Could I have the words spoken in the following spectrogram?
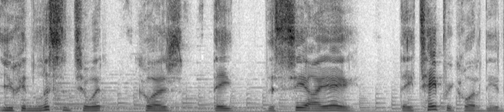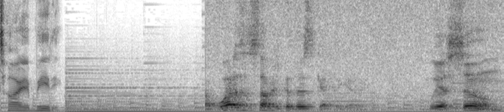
you can listen to it because they, the CIA, they tape recorded the entire meeting. What is the subject of this get together? We assume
